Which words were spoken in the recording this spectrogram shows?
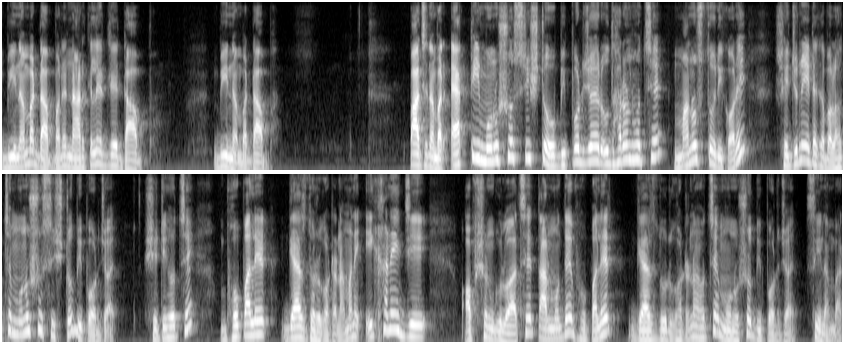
বি নাম্বার ডাব মানে নারকেলের যে ডাব। বি নাম্বার ডাব। পাঁচ নাম্বার, একটি মনুষ্য সৃষ্ট বিপর্যয়ের উদাহরণ হচ্ছে মানুষ তৈরি করে সেই জন্যই এটাকে বলা হচ্ছে মনুষ্য সৃষ্ট বিপর্যয়। সেটি হচ্ছে ভোপালের গ্যাস দুর্ঘটনা। মানে এখানে যে অপশনগুলো আছে। তার মধ্যে ভোপালের গ্যাস দুর্ঘটনা হচ্ছে মনুষ্য বিপর্যয়, সি নাম্বার।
